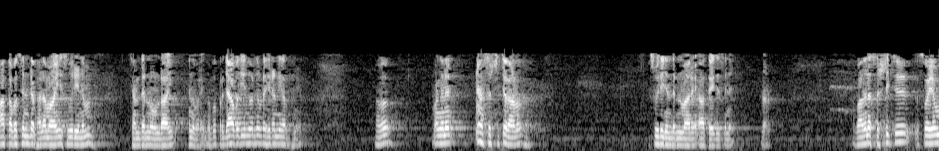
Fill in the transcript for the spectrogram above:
ആ തപസ്സിന്റെ ഫലമായി സൂര്യനും ചന്ദ്രനും ഉണ്ടായി എന്ന് പറയുന്നു. അപ്പോൾ പ്രജാപതി എന്ന് പറഞ്ഞ ഇവിടെ ഹിരണ്യഗർഭനെയാണ്. അത് അങ്ങനെ സൃഷ്ടിച്ചതാണ് സൂര്യചന്ദ്രന്മാരെ ആ തേജസ്സിനെ എന്നാണ്. അപ്പൊ അതിനെ സൃഷ്ടിച്ച് സ്വയം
